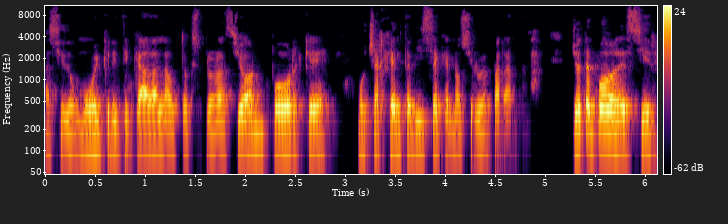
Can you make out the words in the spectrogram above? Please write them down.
Ha sido muy criticada la autoexploración porque mucha gente dice que no sirve para nada. Yo te puedo decir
